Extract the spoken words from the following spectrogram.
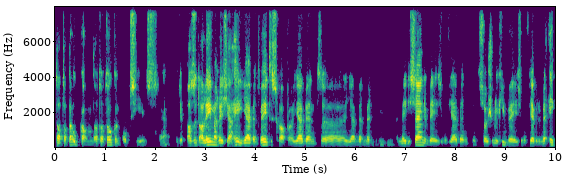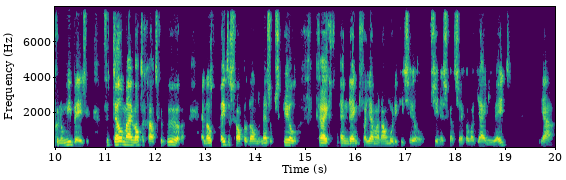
dat dat ook kan, dat dat ook een optie is. Hè? Als het alleen maar is, ja, hé, hey, jij bent wetenschapper, jij bent, uh, jij bent met medicijnen bezig, of jij bent met sociologie bezig, of jij bent met economie bezig. Vertel mij wat er gaat gebeuren. En als wetenschapper dan de mes op skill krijgt en denkt van, ja, maar nou moet ik iets heel zinnigs gaan zeggen wat jij niet weet. Ja,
